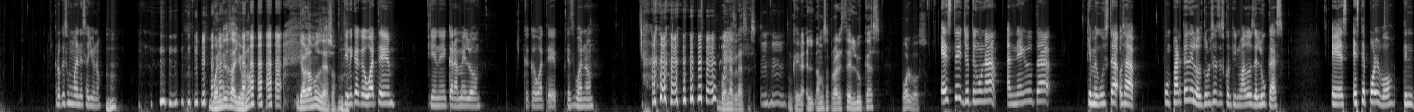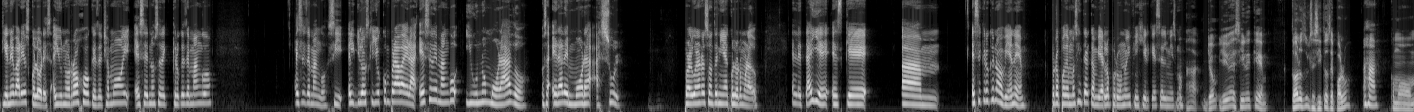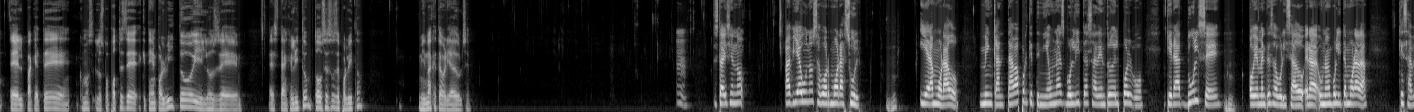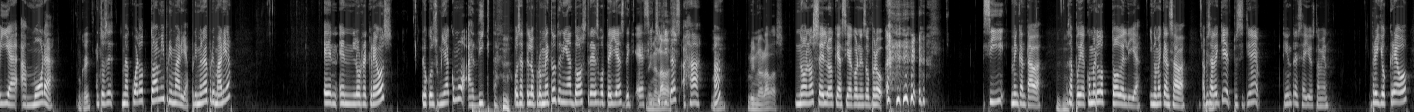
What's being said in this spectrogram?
Creo que es un buen desayuno. Buen desayuno. Ya hablamos de eso. Tiene cacahuate, tiene caramelo. Cacahuate es bueno. Buenas gracias. Ujú. Ok, el- vamos a probar este de Lucas Polvos. Este, yo tengo una anécdota que me gusta, o sea, un parte de los dulces descontinuados de Lucas es este polvo, tiene varios colores. Hay uno rojo que es de chamoy, ese no sé, creo que es de mango. Ese es de mango, sí. El- los que yo compraba era ese de mango y uno morado. O sea, era de mora azul. Por alguna razón tenía color morado. El detalle es que ese creo que no viene, pero podemos intercambiarlo por uno y fingir que es el mismo. Ah, yo, yo iba a decir de que todos los dulcecitos de polvo, Ajá. como el paquete, como los popotes de, que tienen polvito y los de este angelito, todos esos de polvito, misma categoría de dulce. Mm. Te está diciendo, había uno sabor mora azul y era morado. Me encantaba porque tenía unas bolitas adentro del polvo que era dulce, obviamente saborizado, era una bolita morada que sabía a mora. Entonces, me acuerdo toda mi primaria, primero de primaria, en, en los recreos, lo consumía como adicta. Hmm. O sea, te lo prometo, tenía dos, tres botellas de eh, así chiquitas. Ajá. ¿Ah? Lo inhalabas. No, no sé lo que hacía con eso, pero sí me encantaba. O sea, podía comerlo todo el día y no me cansaba. A pesar de que, pues sí tiene, tiene tres sellos también. Pero yo creo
